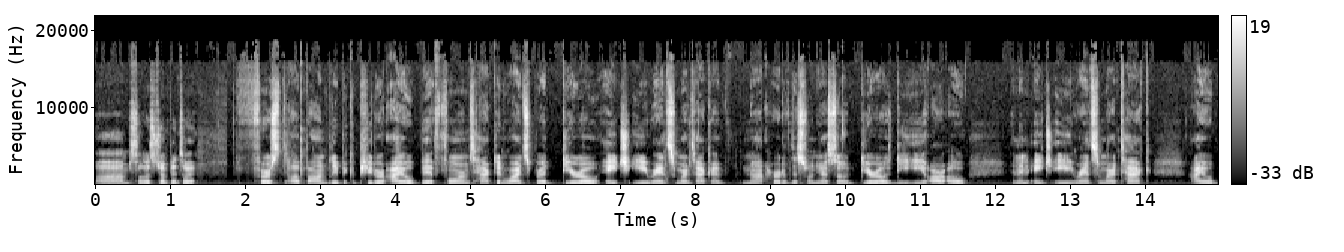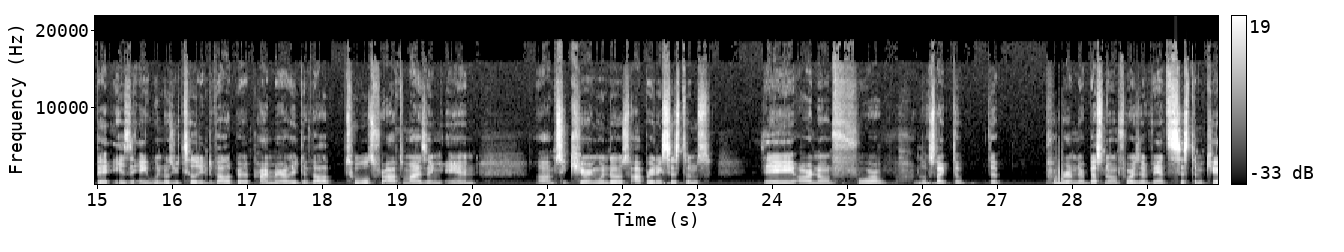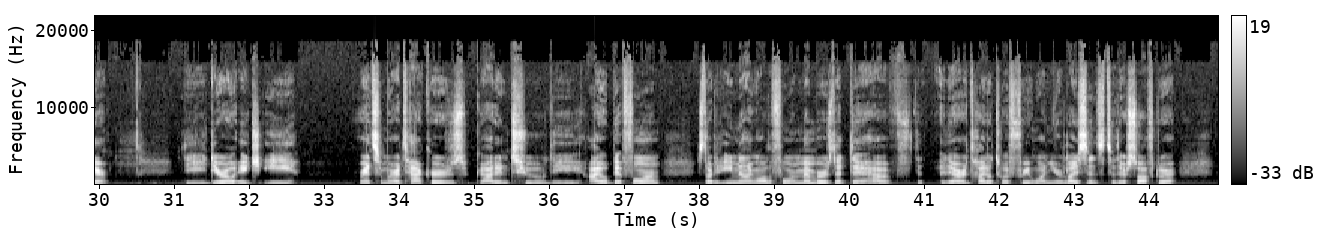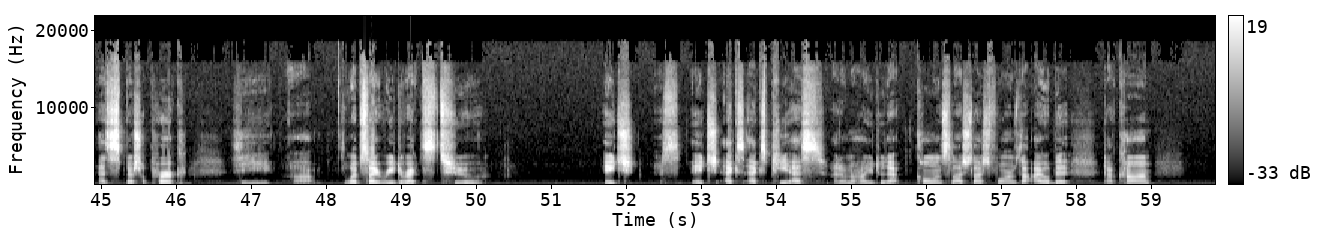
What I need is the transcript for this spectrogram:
Um, so let's jump into it. First up on Bleeping Computer, IOBit forms hacked in widespread Dero HE ransomware attack. I've not heard of this one yet. So Dero is D E R O, and an HE ransomware attack. IOBit is a Windows utility developer primarily develop tools for optimizing and um, securing Windows operating systems. They are known for looks like the the program they're best known for is Advanced System Care the Dero HE ransomware attackers got into the IOBit forum, started emailing all the forum members that they have they are entitled to a free one-year license to their software as a special perk. The um, website redirects to H hxxps. I don't know how you do that. Colon slash slash forums dot iobit.com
